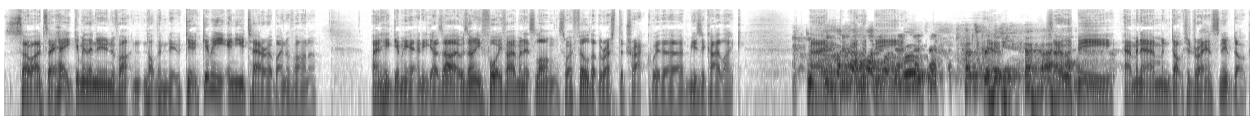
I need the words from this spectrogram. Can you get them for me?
so I'd say, hey, give me the new Nirvana, not the new, give, give me In Utero by Nirvana, and he'd give me it, and he goes, oh, it was only forty five minutes long, so I filled up the rest of the track with uh, music I like. And it would be That's great. so it would be Eminem and Dr. Dre and Snoop Dogg.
